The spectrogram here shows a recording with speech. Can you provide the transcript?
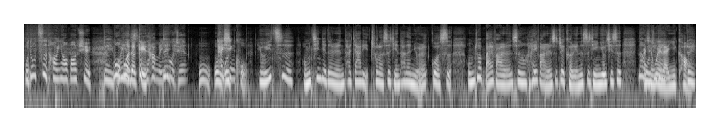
我都自掏腰包去，默默的给他们，因为我觉得。我我太辛苦。有一次，我们清洁的人他家里出了事情，他的女儿过世。我们说白发人生黑发人是最可怜的事情，尤其是那我就未来依靠。对，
